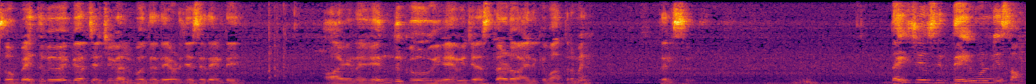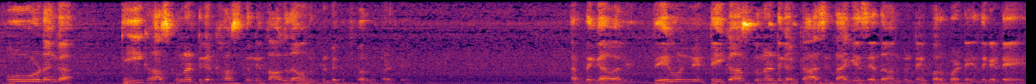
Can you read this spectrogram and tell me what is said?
సో బైత్ వివేక్ గారు చర్చి కాలిపోతే దేవుడు చేసేది ఏంటి? ఆయన ఎందుకు ఏమి చేస్తాడో ఆయనకి మాత్రమే తెలుసు. దయచేసి దేవుణ్ణి సంపూర్ణంగా టీ కాసుకున్నట్టుగా కాసుకుని తాగుదాం అనుకుంటే పొరపాటు. అర్థం కావాలి. దేవుణ్ణి టీ కాసుకున్నట్టుగా కాసి తాగేసేద్దాం అనుకుంటే పొరపాటే. ఎందుకంటే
